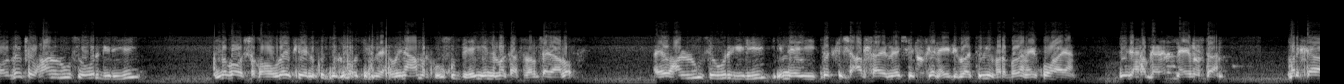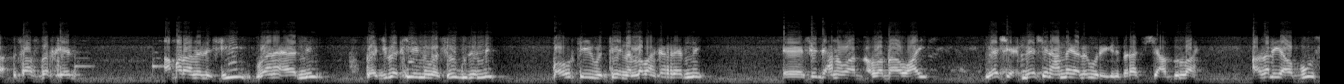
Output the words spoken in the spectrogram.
oo dadka waxaana lagu soo wargeliyey annagoo shaqo howleedkeena ku jirno si madaxweyneha amarka uu ku bixiyey in nimankaas lala dagaalo. Waxaana lagu soo wargeliyey inay dadka shacabka meesha degan ay dhibaatooyin fara badan ay ku hayaan sida xogaaradna ay wataan. Marka saas darteed amaraana la siiyey waana aadnay waajibaadkeena waa soo gudanay. Baabuurtii ay wateenna labaan ka reebnay. Saddexna waa la dhaawacay. Meesha meeshana annagaa la wareegnay baraasi sheekh cabdullaahi. Aqal iyo abuus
